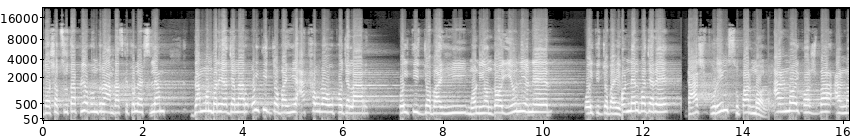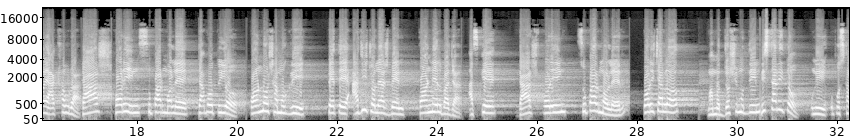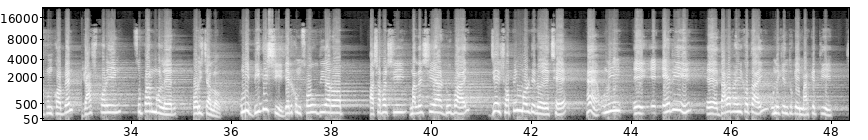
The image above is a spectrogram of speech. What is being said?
দর্শক, শ্রোতা, প্রিয় বন্ধুরা, আমরা আজকে চলে আসছিলাম ব্রাহ্মণবাড়িয়া জেলার ঐতিহ্যবাহী আখাউড়া উপজেলার ঐতিহ্যবাহী মনিয়ন্দ ইউনিয়নের ঐতিহ্যবাহী কর্নেল বাজারে ঘাস ফরিং সুপার মল আরনয় কসবা আরনয় আখাউড়া। ঘাস ফরিং সুপার মলে যাবতীয় পণ্য সামগ্রী পেতে আজই চলে আসবেন কর্নেল বাজার। আজকে ঘাস ফরিং সুপার মলের পরিচালক মোহাম্মদ জসিমউদ্দিন বিস্তারিত উনি উপস্থাপন করবেন গাছ ফরিং সুপার মলের পরিচালক। উনি বিদেশি, যেরকম সৌদি আরব, পাশাপাশি মালয়েশিয়া, দুবাই যে শপিং মলটি রয়েছে হ্যাঁ উনি এরই ধারাবাহিকতায় উনি কিন্তু এই মার্কেটটি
